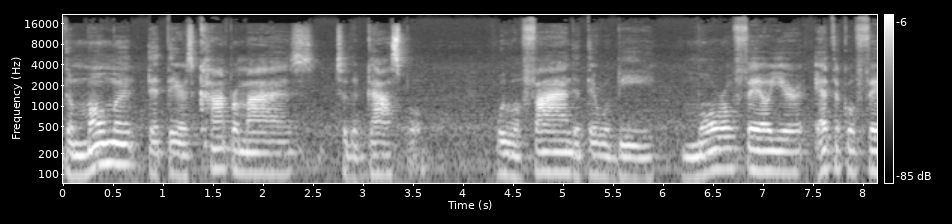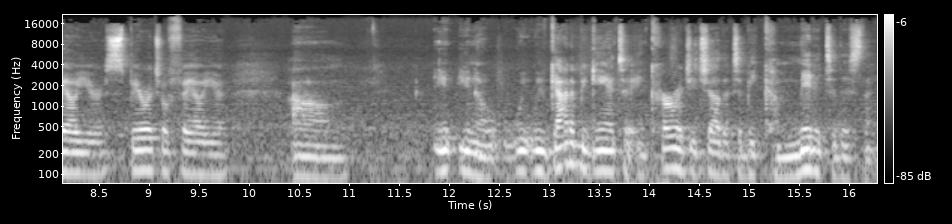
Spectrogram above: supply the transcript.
The moment that there's compromise to the gospel, we will find that there will be moral failure, ethical failure, spiritual failure. Um, you, you know, we, we've got to begin to encourage each other to be committed to this thing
